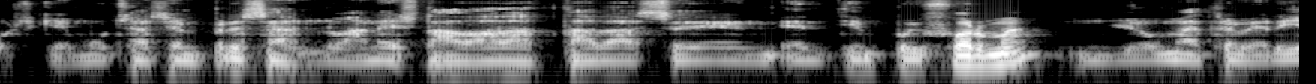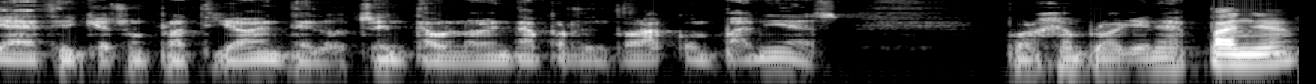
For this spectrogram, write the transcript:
pues que muchas empresas no han estado adaptadas en, en tiempo y forma. Yo me atrevería a decir que son prácticamente el 80 o 90% de las compañías, por ejemplo, aquí en España.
